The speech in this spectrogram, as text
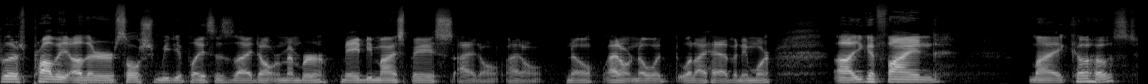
there's probably other social media places I don't remember. Maybe MySpace. I don't. I don't know. I don't know what what I have anymore. Uh, you can find my co-host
